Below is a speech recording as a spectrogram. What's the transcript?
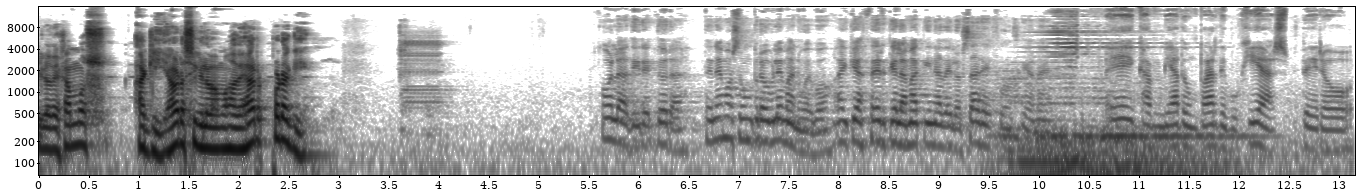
Y lo dejamos aquí. Ahora sí que lo vamos a dejar por aquí. Hola, directora. Tenemos un problema nuevo. Hay que hacer que la máquina de los ARE funcione. He cambiado un par de bujías, pero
